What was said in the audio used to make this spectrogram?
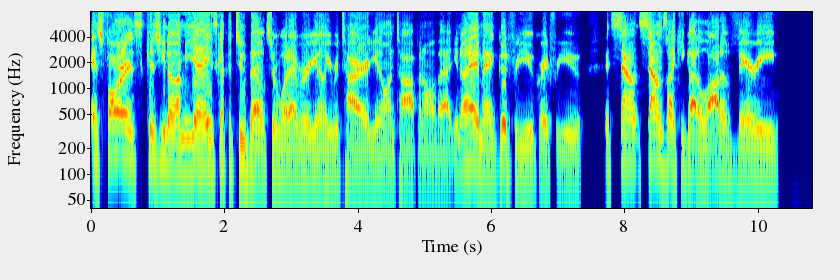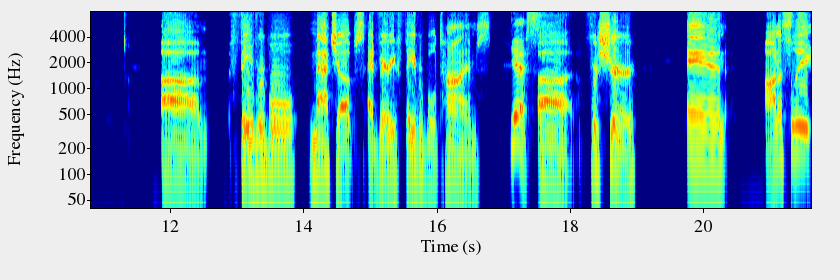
as far as because you know, I mean, yeah, he's got the two belts or whatever. You know, he retired, you know, on top and all that. You know, hey man, good for you, great for you. It sounds sounds like he got a lot of very um, favorable matchups at very favorable times. Yes, uh, for sure. And honestly,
